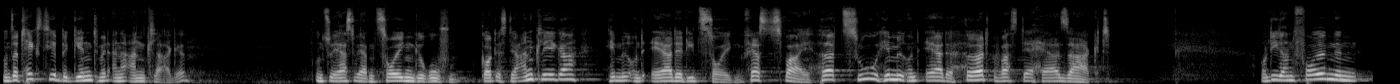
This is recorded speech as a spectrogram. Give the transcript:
Unser Text hier beginnt mit einer Anklage. Und zuerst werden Zeugen gerufen. Gott ist der Ankläger, Himmel und Erde die Zeugen. Vers 2. Hört zu, Himmel und Erde, hört, was der Herr sagt. Und die dann folgenden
